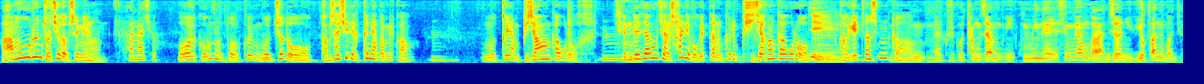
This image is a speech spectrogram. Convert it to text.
아무런 조치가 없으면은 화나죠. 어 그거는 또 그 뭐 저도 감사실에 그냥 갑니까? 뭐 그냥 비장한 각오로 현대자동차를 살려보겠다는 그런 비장한 각오로 예, 예. 가겠지 않습니까? 음. 아니, 그리고 당장 이 국민의 생명과 안전이 위협받는 거죠.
